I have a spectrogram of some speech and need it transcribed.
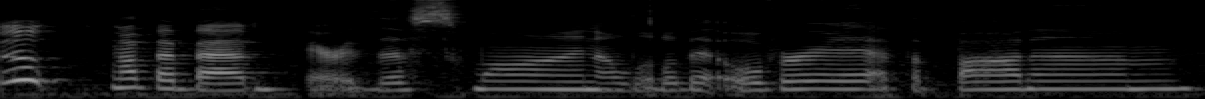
Oop, not that bad. There, this one a little bit over it at the bottom.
